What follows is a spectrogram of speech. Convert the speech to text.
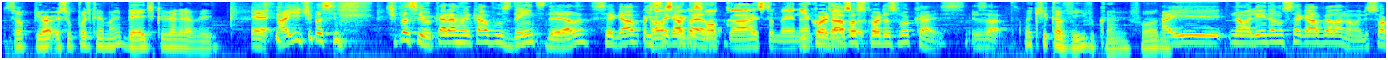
Esse é o pior, esse é o podcast mais bad que eu já gravei. É, aí tipo assim. Tipo assim, o cara arrancava os dentes dela, cegava, e Cortava as cegava cordas ela. vocais também, né? e cortava as cordas vocais, exato. Como é que fica vivo, cara? É foda. Aí, não, ele ainda não cegava ela não, ele só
